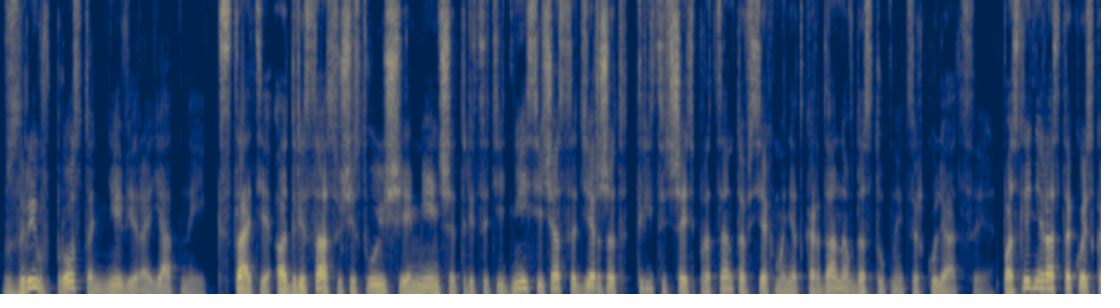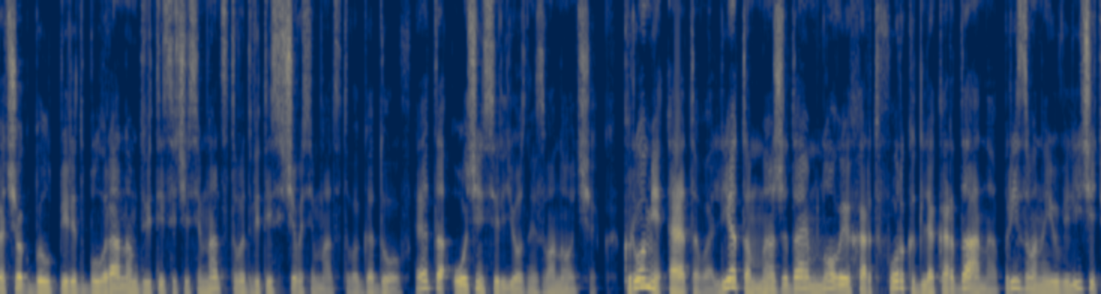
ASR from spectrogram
Взрыв просто невероятный. Кстати, адреса, существующие меньше 30 дней, сейчас содержат 36% всех монет Cardano в доступной циркуляции. Последний раз такой скачок был перед булраном 2017-2018 годов. Это очень серьезный звоночек. Кроме этого, летом мы ожидаем новый хардфорк для Cardano, призванный увеличить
